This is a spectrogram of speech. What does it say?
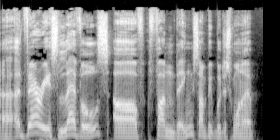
uh, at various levels of funding, some people just want to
